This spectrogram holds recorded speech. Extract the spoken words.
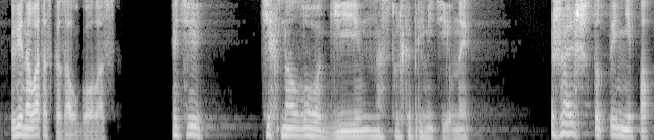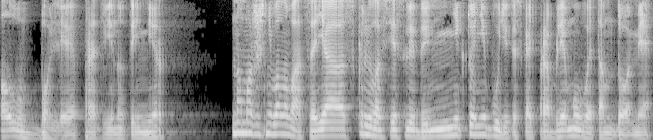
— виновато сказал голос. «Эти технологии настолько примитивны. Жаль, что ты не попал в более продвинутый мир. Но можешь не волноваться, я скрыла все следы, никто не будет искать проблему в этом доме».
